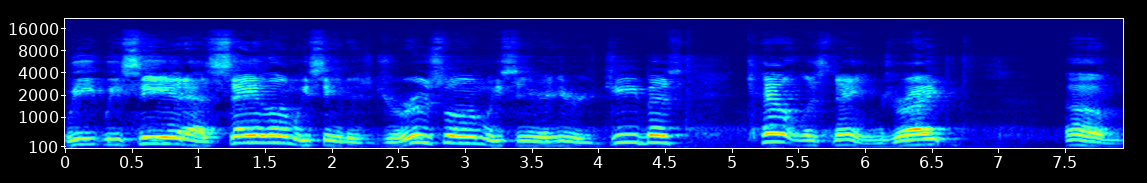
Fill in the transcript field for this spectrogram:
We, we see it as Salem, we see it as Jerusalem, we see it here as Jebus, countless names, right? Um,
